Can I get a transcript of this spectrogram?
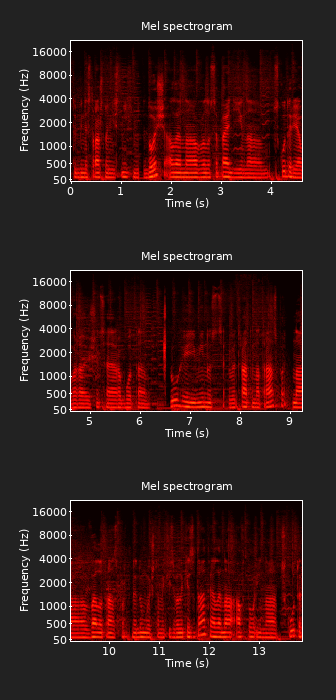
тобі не страшно ні сніг, ні дощ, але на велосипеді і на скутері я вважаю, що це робота Другий мінус це витрати на транспорт. На велотранспорт не думаю, що там якісь великі затрати, але на авто і на скутер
